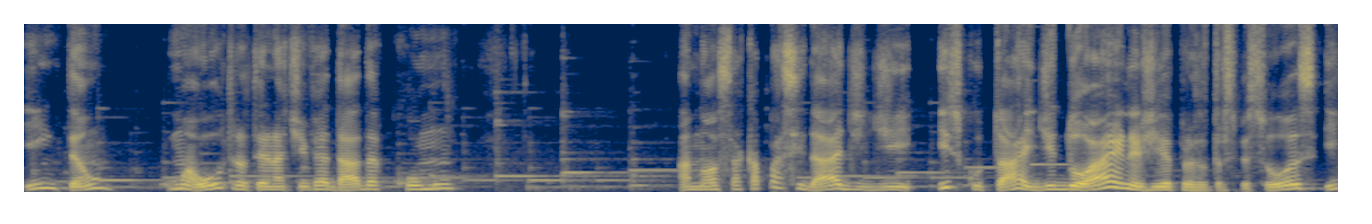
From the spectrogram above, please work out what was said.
E então, uma outra alternativa é dada como a nossa capacidade de escutar e de doar energia para as outras pessoas, e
